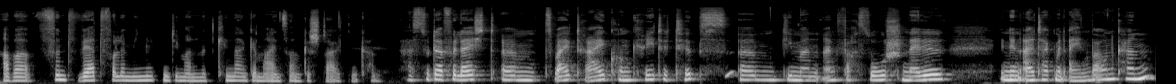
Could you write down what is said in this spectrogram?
aber fünf wertvolle Minuten, die man mit Kindern gemeinsam gestalten kann. Hast du da vielleicht ähm, zwei, drei konkrete Tipps, ähm, die man einfach so schnell in den Alltag mit einbauen kann?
